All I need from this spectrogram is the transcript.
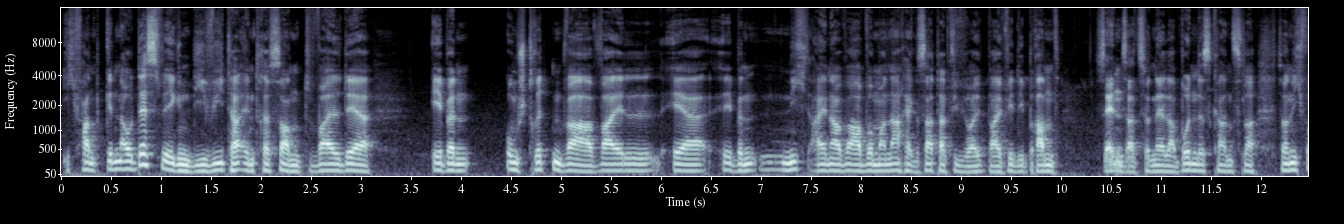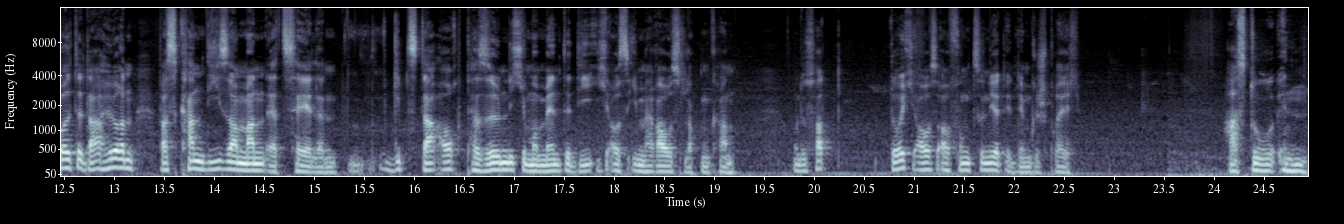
ich fand genau deswegen die Vita interessant, weil der eben umstritten war, weil er eben nicht einer war, wo man nachher gesagt hat, wie bei Willy Brandt, sensationeller Bundeskanzler, sondern ich wollte da hören, was kann dieser Mann erzählen? Gibt es da auch persönliche Momente, die ich aus ihm herauslocken kann? Und es hat durchaus auch funktioniert in dem Gespräch. Hast du in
